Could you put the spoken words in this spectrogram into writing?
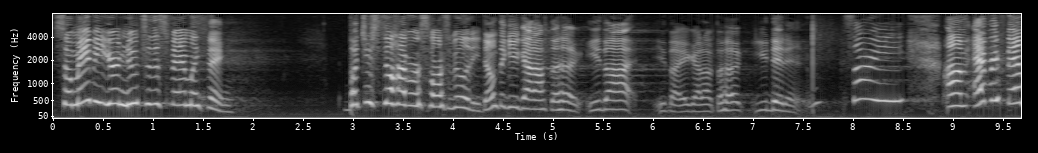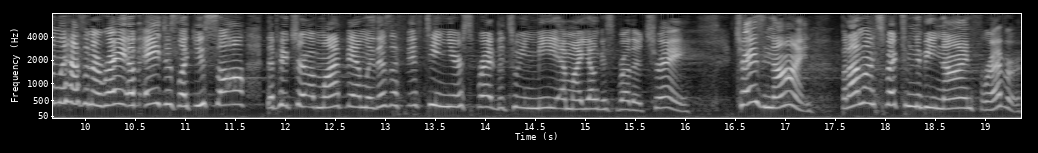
So, maybe you're new to this family thing, but you still have a responsibility. Don't think you got off the hook. You thought you thought you got off the hook. You didn't. Sorry. Um, every family has an array of ages. Like you saw the picture of my family. There's a 15 year spread between me and my youngest brother, Trey. Trey's nine, but I don't expect him to be nine forever.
